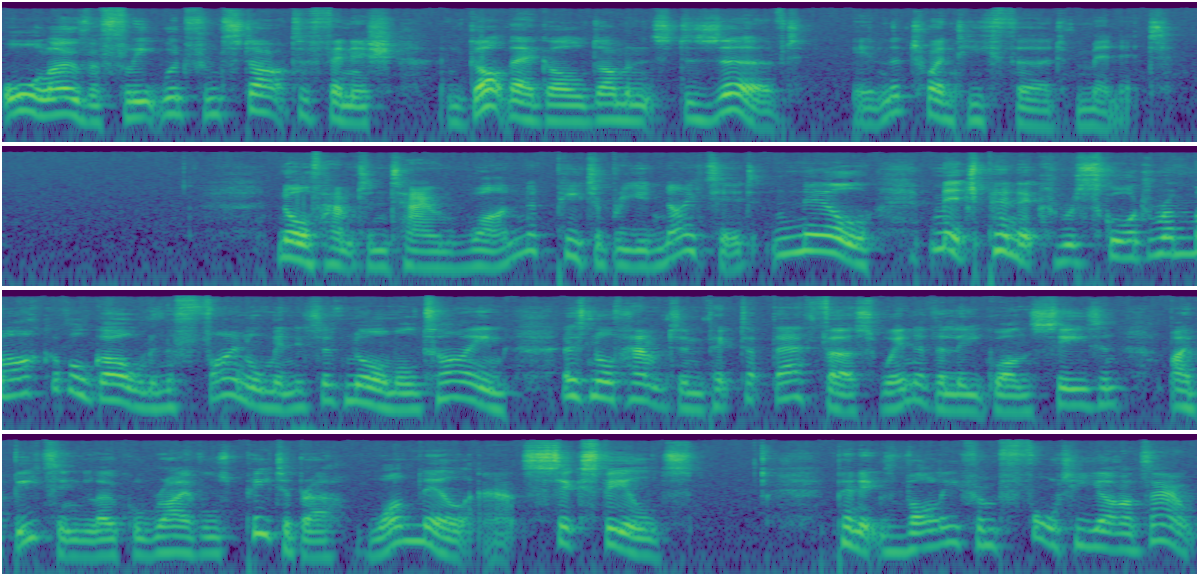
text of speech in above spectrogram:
all over Fleetwood from start to finish and got their goal dominance deserved in the 23rd minute. Northampton Town 1, Peterborough United nil. Mitch Pinnock scored a remarkable goal in the final minute of normal time as Northampton picked up their first win of the League One season by beating local rivals Peterborough 1 0 at Sixfields. Pinnock's volley from 40 yards out,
